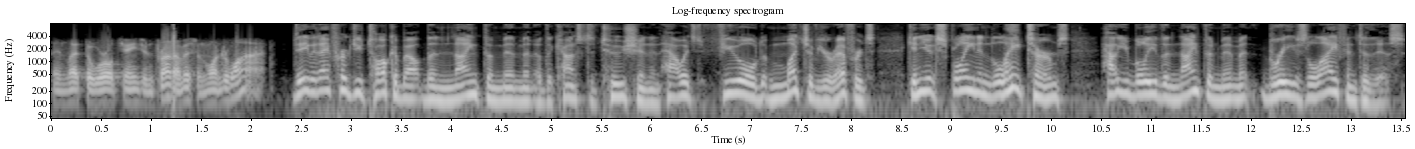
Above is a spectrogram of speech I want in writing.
and let the world change in front of us and wonder why. David, I've heard you talk about the Ninth Amendment of the Constitution and how it's fueled much of your efforts. Can you explain in lay terms how you believe the Ninth Amendment breathes life into this?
